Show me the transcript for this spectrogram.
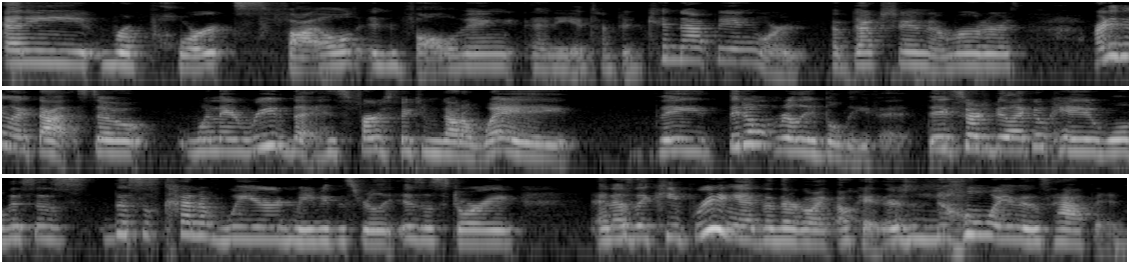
any reports filed involving any attempted kidnapping or abduction or murders or anything like that. So when they read that his first victim got away, they they don't really believe it. They start to be like, okay, well this is this is kind of weird. Maybe this really is a story. And as they keep reading it, then they're going, okay, there's no way this happened.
